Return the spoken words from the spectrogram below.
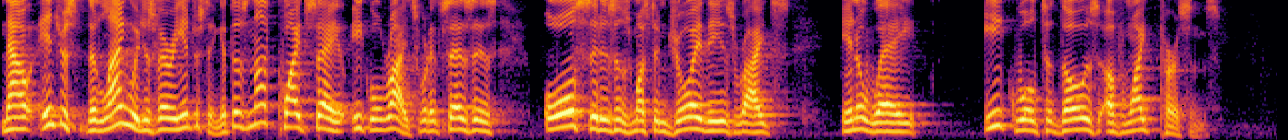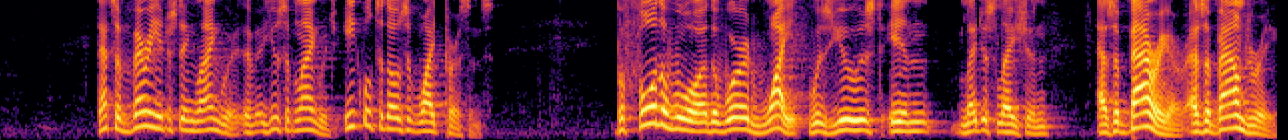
Now, interest, the language is very interesting. It does not quite say equal rights. What it says is all citizens must enjoy these rights in a way equal to those of white persons. That's a very interesting language, uh, use of language, equal to those of white persons. Before the war, the word white was used in legislation as a barrier, as a boundary.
